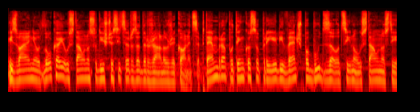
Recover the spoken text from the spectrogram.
Izvajanje odloka je ustavno sodišče sicer zadržalo že konec septembra, potem ko so prejeli več pobud za oceno ustavnosti,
